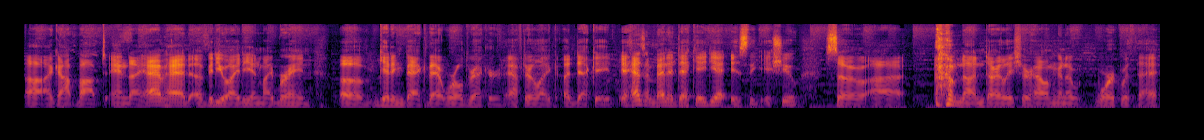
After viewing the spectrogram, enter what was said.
uh, I got bopped, and I have had a video idea in my brain of getting back that world record after like a decade. It hasn't been a decade yet is the issue, so uh, I'm not entirely sure how I'm gonna work with that.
